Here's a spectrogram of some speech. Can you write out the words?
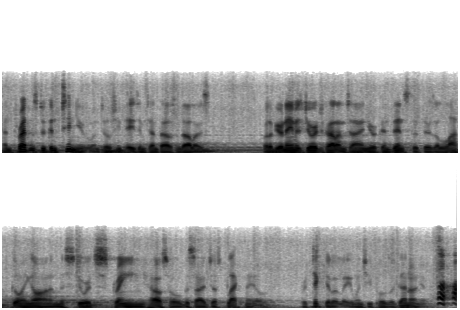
and threatens to continue until she pays him $10,000. Well, if your name is George Valentine, you're convinced that there's a lot going on in Miss Stewart's strange household besides just blackmail, particularly when she pulls a gun on you.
